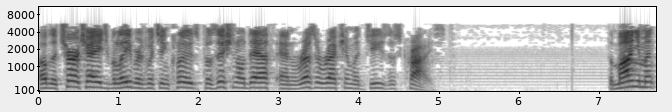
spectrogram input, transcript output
of the church age believers, which includes positional death and resurrection with Jesus Christ. The monument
